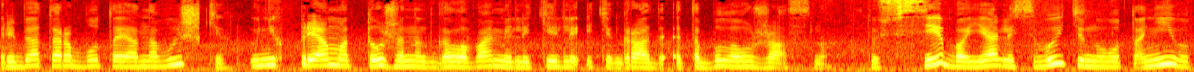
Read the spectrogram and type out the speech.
Ребята, работая на вышке, у них прямо тоже над головами летели эти грады. Это было ужасно. То есть все боялись выйти, но вот они вот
